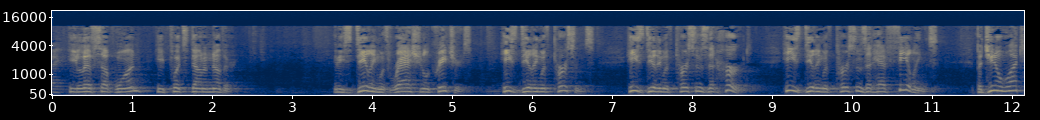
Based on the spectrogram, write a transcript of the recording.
Right. He lifts up one, he puts down another. And he's dealing with rational creatures. He's dealing with persons. He's dealing with persons that hurt. He's dealing with persons that have feelings. But you know what?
